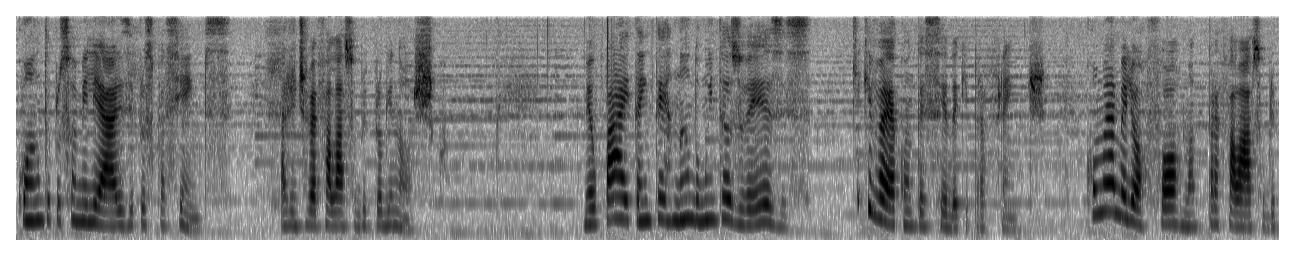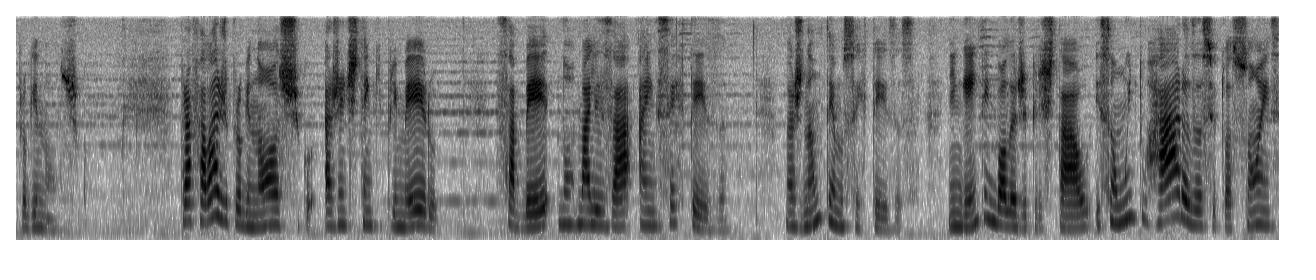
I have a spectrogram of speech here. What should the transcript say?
quanto para os familiares e para os pacientes. A gente vai falar sobre prognóstico. Meu pai está internando muitas vezes. Que, que vai acontecer daqui para frente? Como é a melhor forma para falar sobre prognóstico? Para falar de prognóstico, a gente tem que primeiro saber normalizar a incerteza. Nós não temos certezas. Ninguém tem bola de cristal e são muito raras as situações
